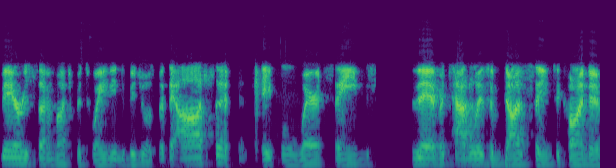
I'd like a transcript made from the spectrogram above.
varies so much between individuals, but there are certain people where it seems their metabolism does seem to kind of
